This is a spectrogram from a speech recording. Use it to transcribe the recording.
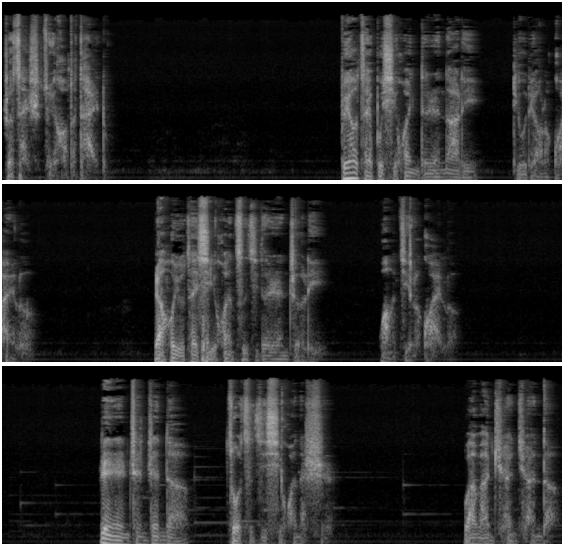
这才是最好的态度。不要在不喜欢你的人那里丢掉了快乐，然后又在喜欢自己的人这里忘记了快乐。认认真真的做自己喜欢的事，完完全全的。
